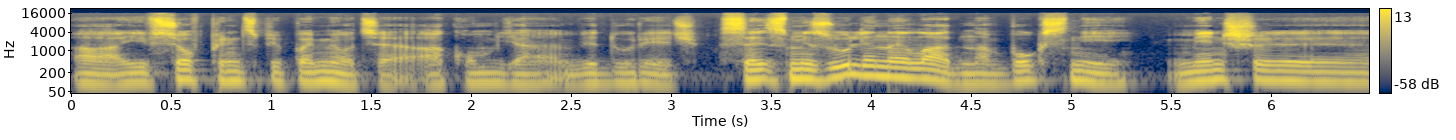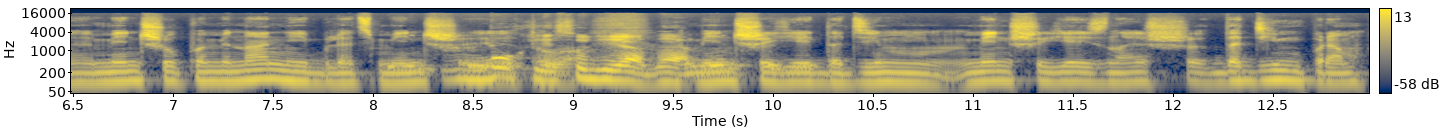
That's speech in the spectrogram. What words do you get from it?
А, и все, в принципе, поймете, о ком я веду речь. С, с Мизулиной, ладно, бог с ней меньше, меньше упоминаний, блядь, меньше... Не судья, да. Меньше ей дадим, меньше ей, знаешь, дадим прям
